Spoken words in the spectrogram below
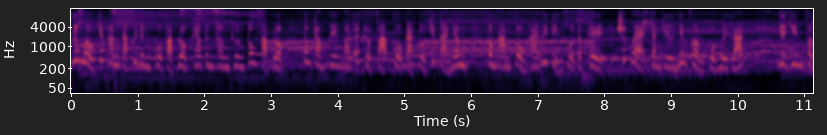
Gương mẫu chấp hành các quy định của pháp luật theo tinh thần thường tôn pháp luật, tôn trọng quyền và lợi ích hợp pháp của các tổ chức cá nhân, không làm tổn hại uy tín của tập thể, sức khỏe, danh dự nhân phẩm của người khác, giữ gìn phẩm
